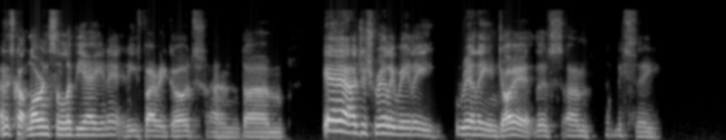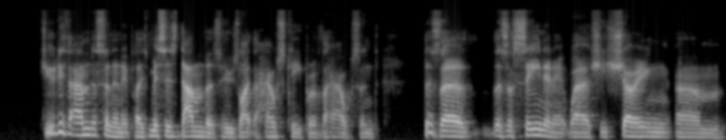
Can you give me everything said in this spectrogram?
And it's got Laurence Olivier in it and he's very good. And um yeah i just really really really enjoy it. There's um let me see. Judith Anderson in it plays Mrs. Danvers, who's like the housekeeper of the house, and there's a there's a scene in it where she's showing um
